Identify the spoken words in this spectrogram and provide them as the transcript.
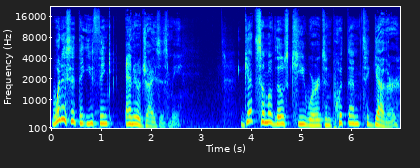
What is it that you think energizes me? Get some of those keywords and put them together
